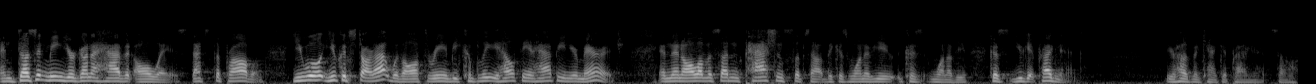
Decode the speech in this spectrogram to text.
and doesn't mean you're going to have it always. That's the problem. You will you could start out with all three and be completely healthy and happy in your marriage. And then all of a sudden passion slips out because one of you because one of you because you get pregnant. Your husband can't get pregnant, so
